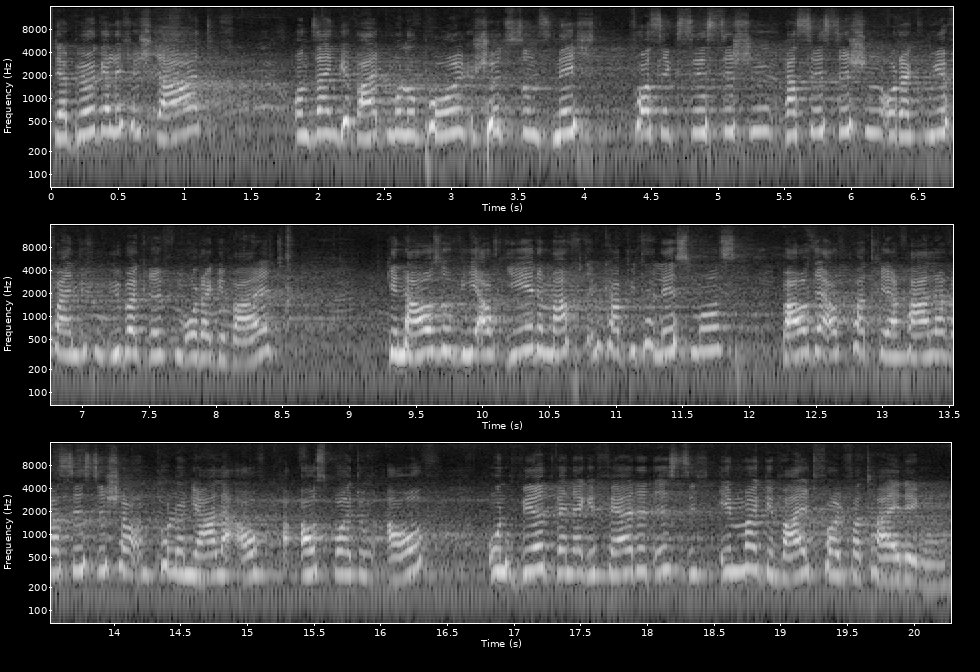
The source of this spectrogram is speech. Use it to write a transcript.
Der bürgerliche Staat und sein Gewaltmonopol schützt uns nicht vor sexistischen, rassistischen oder queerfeindlichen Übergriffen oder Gewalt. Genauso wie auch jede Macht im Kapitalismus baut er auf patriarchaler, rassistischer und kolonialer Ausbeutung auf und wird, wenn er gefährdet ist, sich immer gewaltvoll verteidigen.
